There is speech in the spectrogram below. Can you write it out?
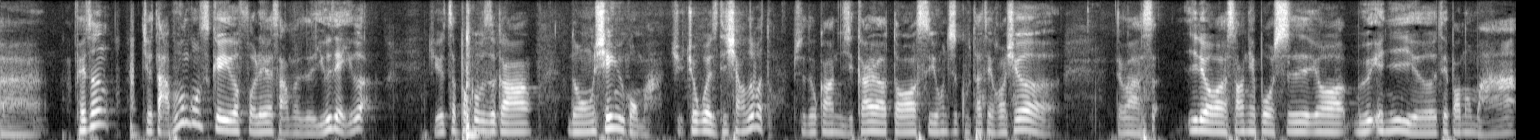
呃，反正就大部分公司该有个福利啥物事有侪有个，就只不过是讲侬新员工嘛，就交关事体享受勿到。譬如讲年假要到试用期过脱才好休，对伐？商医疗个商业保险要满一年以后再帮侬买，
